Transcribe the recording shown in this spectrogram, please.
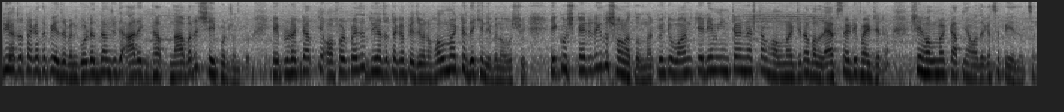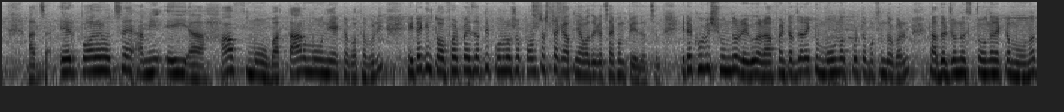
দুই হাজার টাকাতে পেয়ে যাবেন। গোল্ডের দাম যদি আরেক ধাপ না বাড়ে, সেই পর্যন্ত। এই প্রোডাক্টটা আপনি অফার প্রাইসে দুই হাজার টাকা পেয়ে যাবেন। হলমার্কটা দেখে নেবেন অবশ্যই। একুশ ক্যারেট কিন্তু সনাতন না। Twenty one KDM international hallmark যেটা, বা ল্যাব সার্টিফাইড যেটা, সেই হলমার্কটা আপনি আমাদের কাছে পেয়ে যাচ্ছেন। আচ্ছা এরপরে হচ্ছে আমি এই হাফ মো বা তার মো নিয়ে একটা কথা বলি। এটা কিন্তু অফার প্রাইস আপনি পনেরোশো পঞ্চাশ টাকা আপনি আমাদের কাছে এখন পেয়ে যাচ্ছেন। এটা খুবই সুন্দর রেগুলার রাফ অ্যান্ড টাফ যারা একটু মৌনত পড়তে পছন্দ করেন, তাদের জন্য স্টোনের একটা মৌনত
